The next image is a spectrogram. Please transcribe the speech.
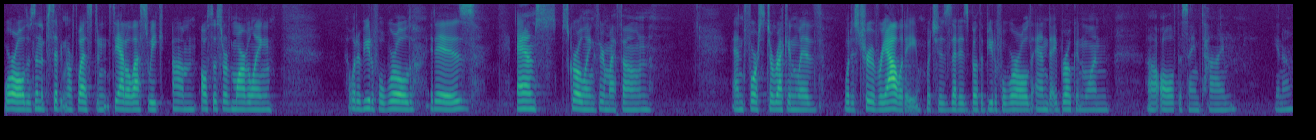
world. I was in the Pacific Northwest in Seattle last week, um, also sort of marveling at what a beautiful world it is, and scrolling through my phone and forced to reckon with what is true of reality, which is that it is both a beautiful world and a broken one uh, all at the same time, you know?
